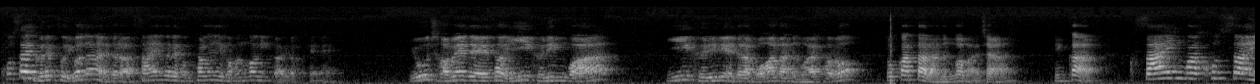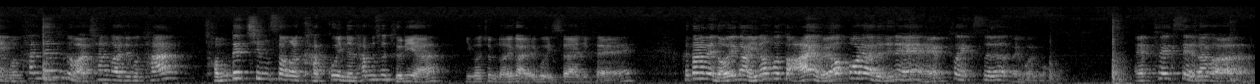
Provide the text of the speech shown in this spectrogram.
코사인 그래프 이거잖아 얘들아. 사인 그래프 평행이동 한 거니까 이렇게. 요 점에 대해서 이 그림과 이 그림이 얘들아 뭐 하다는 거야? 서로 똑같다라는 거 맞아. 그러니까 사인과 코사인, 뭐 탄젠트도 마찬가지고 다 점대칭성을 갖고 있는 함수들이야. 이거 좀 너희가 알고 있어야지 돼. 그 다음에 너희가 이런 것도 아예 외워버려야 돼. 니네 fx, 아이고 아이고. fx에다가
